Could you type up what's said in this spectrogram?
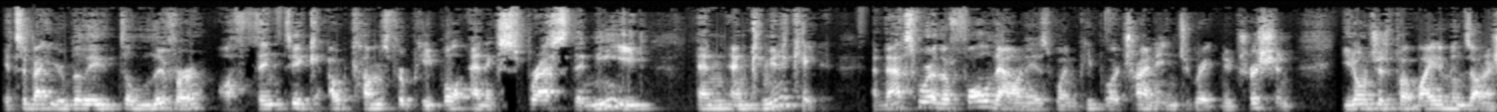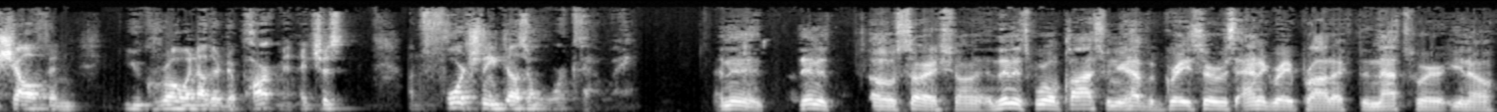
It's about your ability to deliver authentic outcomes for people and express the need and, and communicate it. And that's where the fall down is when people are trying to integrate nutrition. You don't just put vitamins on a shelf and you grow another department. It just unfortunately doesn't work that way. And then then it oh, sorry, Sean. And then it's world class when you have a great service and a great product. And that's where, you know,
